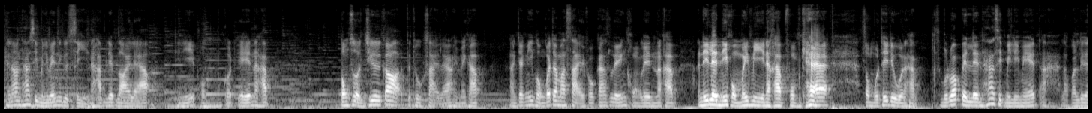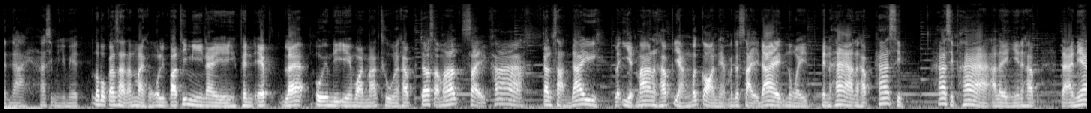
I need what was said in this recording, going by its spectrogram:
Canon 50 mm 1.4นะครับเรียบร้อยแล้ว ทีนี้ผมกด S นะครับตรงส่วนชื่อก็จะถูกใส่แล้วเห็นไหมครับ หลังจากนี้ผมก็จะมาใส่โฟกัสเลนส์ของเลนนะครับ อันนี้เลนส์นี้ผมไม่มีนะครับ ผมแค่ สมมุติให้ดูนะครับ สมมติว่าเป็นเลนส์50มิลลิเมตรอะเราก็เลื่อนได้ 50มิลลิเมตรระบบการสั่นอันใหม่ของ Olympus ที่มีใน Pen F และ OMD EM1 Mark II นะครับ จะสามารถใส่ค่าการสั่นได้ละเอียดมากนะครับ อย่างเมื่อก่อนเนี่ยมันจะใส่ได้หน่วยเป็น 5 นะครับ 50 55 อะไรอย่างนี้นะครับ แต่อันเนี้ย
